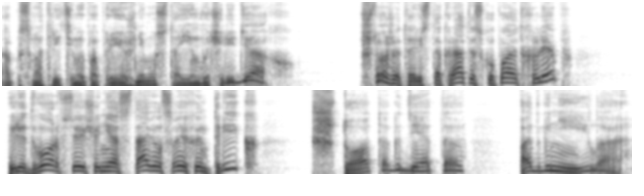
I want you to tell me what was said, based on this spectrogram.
а посмотрите, мы по-прежнему стоим в очередях. Что же это, аристократы скупают хлеб — или двор все еще не оставил своих интриг? Что-то где-то подгнило.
